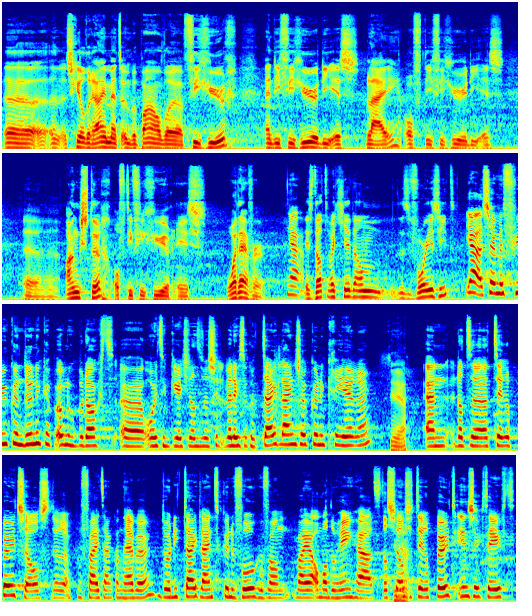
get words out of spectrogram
Eh, een, een schilderij met een bepaalde figuur. En die figuur die is blij. Of die figuur die is eh, angstig. Of die figuur is whatever. Ja. Is dat wat je dan voor je ziet? ja, dat zou je met figuur kunnen doen. Ik heb ook nog bedacht eh, ooit een keertje dat we wellicht ook een tijdlijn zou kunnen creëren. Ja. En dat de therapeut zelfs er een profijt aan kan hebben. Door die tijdlijn te kunnen volgen van waar je allemaal doorheen gaat. Dat zelfs Ja. de therapeut inzicht heeft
